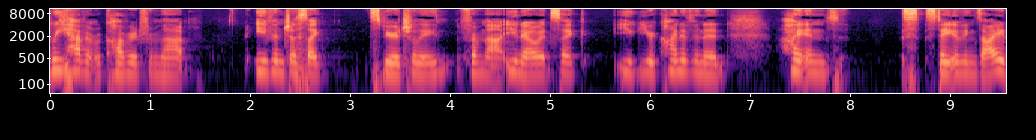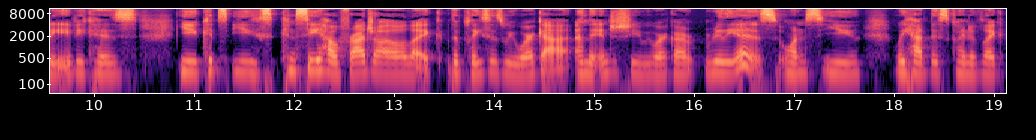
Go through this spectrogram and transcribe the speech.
we haven't recovered from that even just like spiritually from that you know? It's like you, you're kind of in a heightened state of anxiety because you could you can see how fragile like the places we work at and the industry we work at really is once you we had this kind of like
